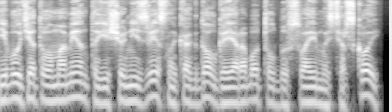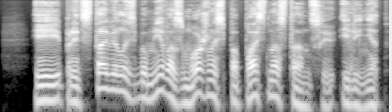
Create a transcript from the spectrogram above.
Не будь этого момента, еще неизвестно, как долго я работал бы в своей мастерской, и представилась бы мне возможность попасть на станцию или нет.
